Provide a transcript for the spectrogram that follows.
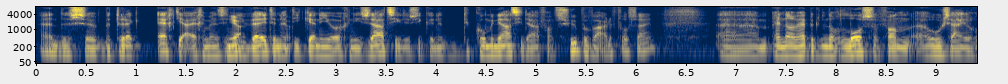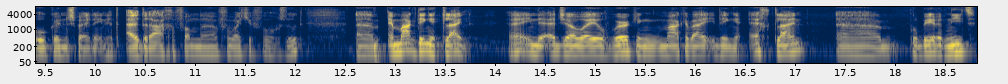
Hè, dus eh, betrek echt je eigen mensen Ja. die weten het, die kennen je organisatie. Dus die kunnen de combinatie daarvan super waardevol zijn. Ehm, en dan heb ik het nog los van eh, hoe zij een rol kunnen spelen in het uitdragen van, eh, van wat je vervolgens doet. Ehm, en maak dingen klein. In de agile way of working maken wij dingen echt klein. Ehm, probeer het niet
